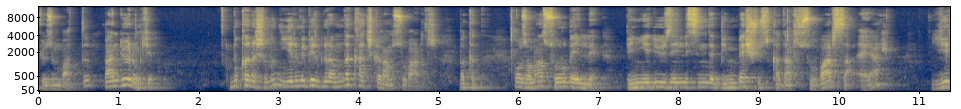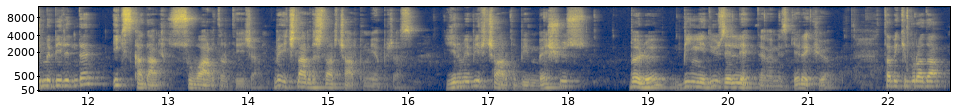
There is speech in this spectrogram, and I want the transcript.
gözüm battı. Ben diyorum ki bu karışımın 21 gramında kaç gram su vardır? Bakın o zaman soru belli. 1750'sinde 1500 kadar su varsa eğer 21'inde x kadar su vardır diyeceğim. Ve içler dışlar çarpımı yapacağız. 21 çarpı 1500 bölü 1750 dememiz gerekiyor. Tabii ki burada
